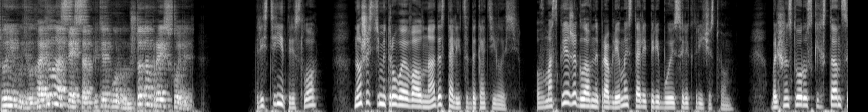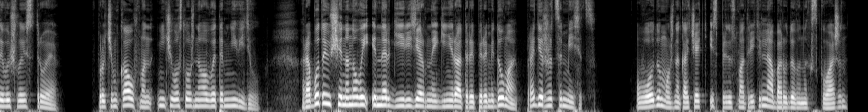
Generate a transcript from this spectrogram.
Кто-нибудь выходил на связь с Санкт-Петербургом? Что там происходит? Трясти не трясло, но шестиметровая волна до столицы докатилась. В Москве же главной проблемой стали перебои с электричеством. Большинство русских станций вышло из строя. Впрочем, Кауфман ничего сложного в этом не видел. Работающие на новой энергии резервные генераторы пирамидома продержатся месяц. Воду можно качать из предусмотрительно оборудованных скважин.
